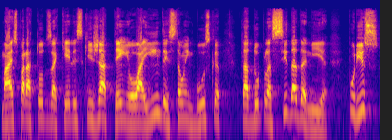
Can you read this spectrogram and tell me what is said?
mas para todos aqueles que já têm ou ainda estão em busca da dupla cidadania. Por isso,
